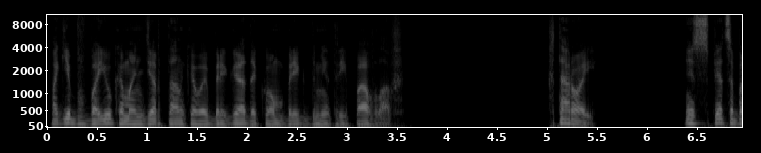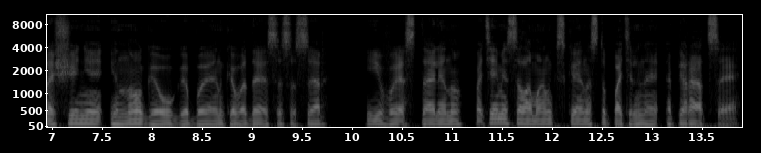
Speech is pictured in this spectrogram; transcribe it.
Погиб в бою командир танковой бригады комбриг Дмитрий Павлов. Второй. Из спецобращения ИНО ГУГБ НКВД СССР и В. Сталину по теме «Соломанская наступательная операция».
